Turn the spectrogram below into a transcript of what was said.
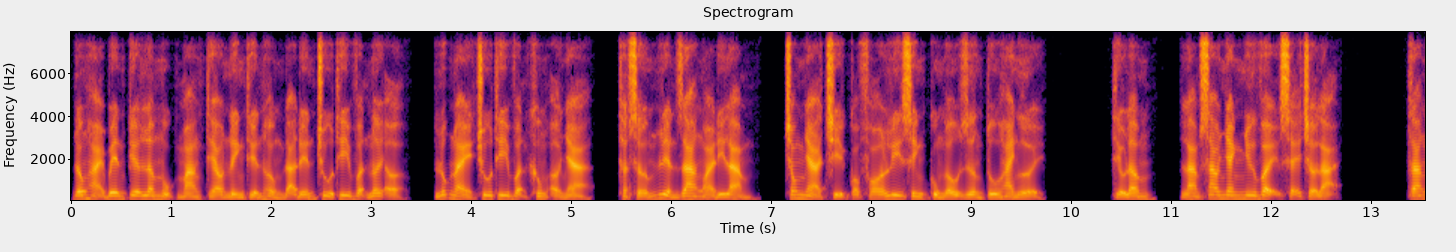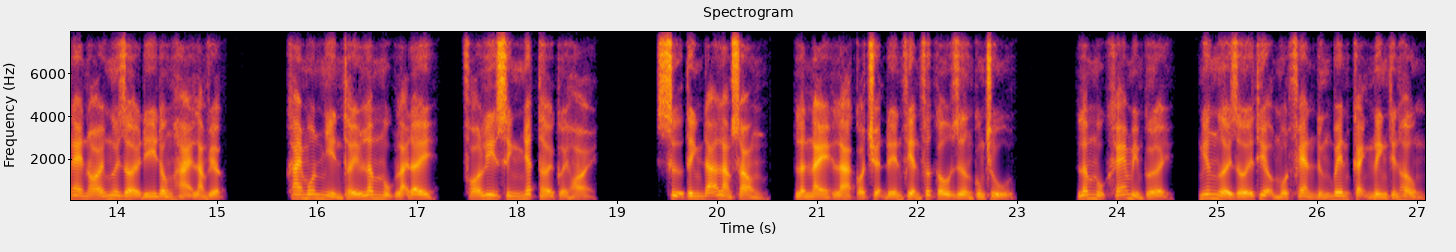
Đông Hải bên kia Lâm Mục mang theo Ninh Thiến Hồng đã đến Chu Thi Vận nơi ở, lúc này Chu Thi Vận không ở nhà, thật sớm liền ra ngoài đi làm, trong nhà chỉ có Phó Ly Sinh cùng Âu Dương Tu hai người. Tiểu Lâm, làm sao nhanh như vậy sẽ trở lại? Ta nghe nói ngươi rời đi Đông Hải làm việc. Khai môn nhìn thấy Lâm Mục lại đây, Phó Ly Sinh nhất thời cười hỏi. Sự tình đã làm xong, lần này là có chuyện đến phiền phức Âu Dương cung chủ. Lâm Mục khẽ mỉm cười, nghiêng người giới thiệu một phen đứng bên cạnh Ninh Thiến Hồng,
